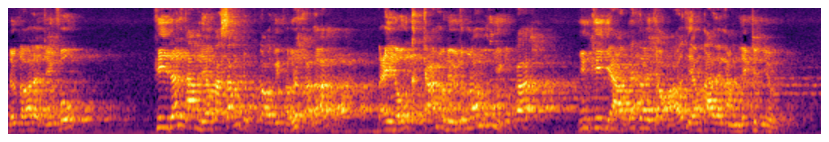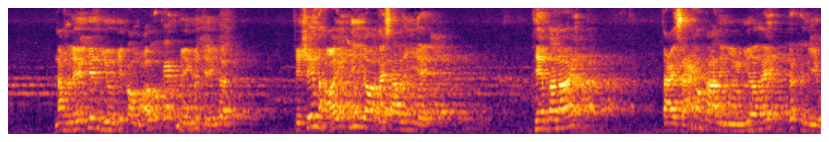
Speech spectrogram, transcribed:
được gọi là triệu phú. Khi đến thăm thì ông ta sống trong tòa biệt thự rất là lớn, đầy đủ tất cả mọi điều trong đó, muốn gì cũng có nhưng khi vào cái nơi trò ở thì ông ta lại nằm liệt trên giường nằm liệt trên giường chỉ còn mỗi có các miệng nói chuyện thôi. Thì xíu nó hỏi lý do tại sao là như vậy? Thì ông ta nói, tài sản ông ta thì nhiều như thấy rất là nhiều,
